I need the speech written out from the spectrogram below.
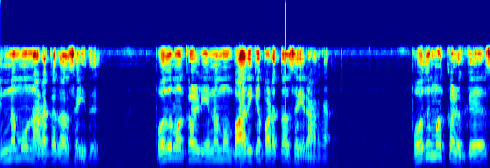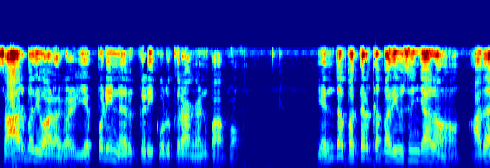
இன்னமும் நடக்க தான் செய்யுது பொதுமக்கள் இன்னமும் பாதிக்கப்படத்தான் செய்கிறாங்க பொதுமக்களுக்கு சார்பதிவாளர்கள் எப்படி நெருக்கடி கொடுக்குறாங்கன்னு பார்ப்போம். எந்த பத்திரத்தை பதிவு செஞ்சாலும் அதை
